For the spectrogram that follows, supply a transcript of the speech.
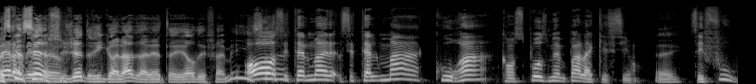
Est-ce que c'est un le- sujet de rigolade à l'intérieur des familles? Oh, c'est tellement, c'est tellement courant qu'on se pose même pas la question. Oui. C'est fou.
